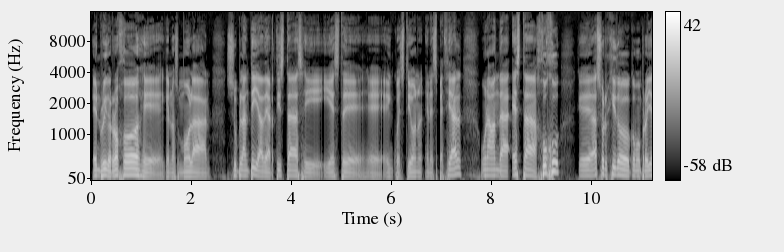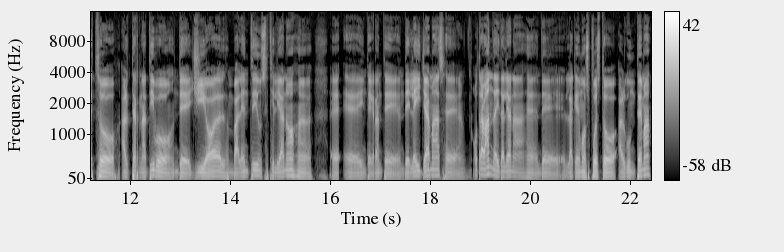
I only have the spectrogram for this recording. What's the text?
en Ruido Rojo, eh, que nos molan su plantilla de artistas y, este eh, en cuestión en especial. Una banda, esta Juju, que ha surgido como proyecto alternativo de Gio Valenti, un siciliano eh, eh, integrante de Ley Llamas, otra banda italiana de la que hemos puesto algún tema,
